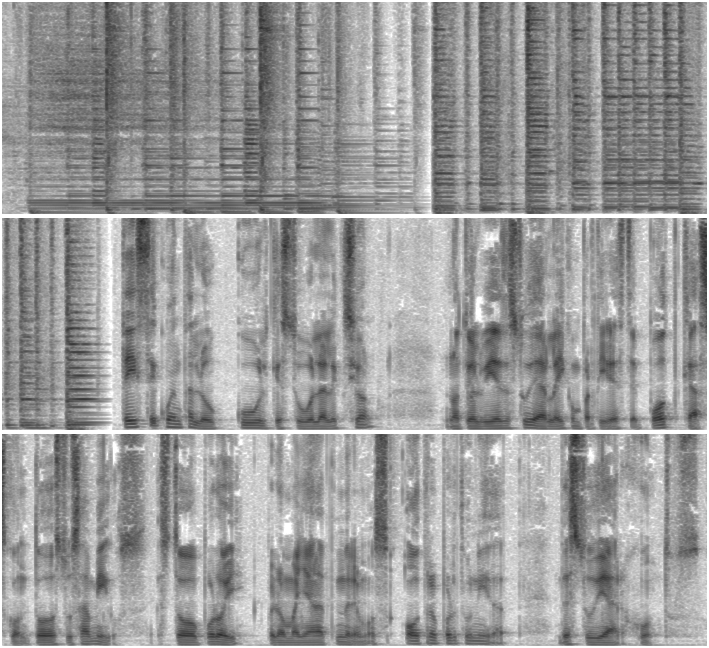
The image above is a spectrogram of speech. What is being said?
¿Te diste cuenta lo cool que estuvo la lección? No te olvides de estudiarla y compartir este podcast con todos tus amigos. Es todo por hoy, pero mañana tendremos otra oportunidad de estudiar juntos.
